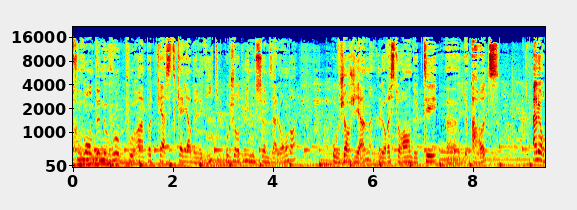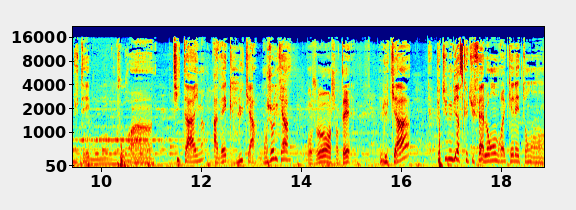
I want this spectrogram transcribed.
retrouvons de nouveau pour un podcast Caviar de Neuvik. Aujourd'hui, nous sommes à Londres, au Georgian, le restaurant de thé euh, de Harrods, à l'heure du thé, pour un tea time avec Lucas. Bonjour Lucas. Bonjour, enchanté. Lucas, peux-tu nous dire ce que tu fais à Londres? Quel est ton,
